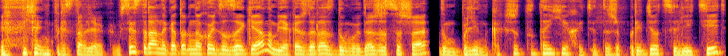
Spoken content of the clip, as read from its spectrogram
я не представляю, как. Все страны, которые находятся за океаном, я каждый раз думаю, даже США, думаю, блин, как же туда ехать? Это же придется лететь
